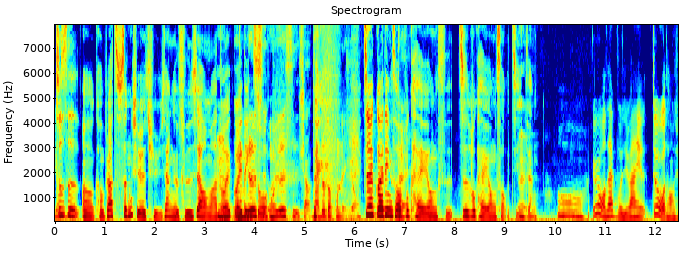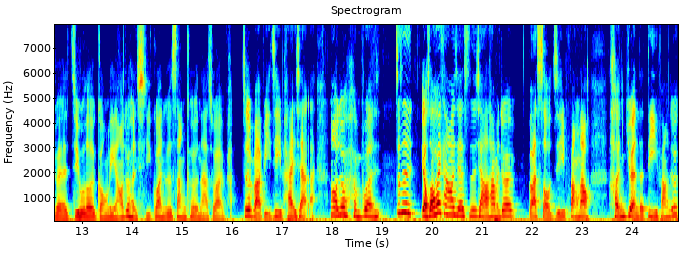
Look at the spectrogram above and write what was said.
就是嗯，可能比较升学取向的私校嘛，都会规定说，我们就是私校，大家都不能用，就是规定说不可以用私，就是不可以用手机这样。哦，因为我在补习班，也就我同学也几乎都是公立，然后就很习惯，就是上课拿出来拍，就是把笔记拍下来。然后我就很不能，就是有时候会看到一些私校，他们就会把手机放到很远的地方，就是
